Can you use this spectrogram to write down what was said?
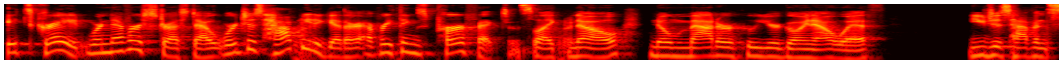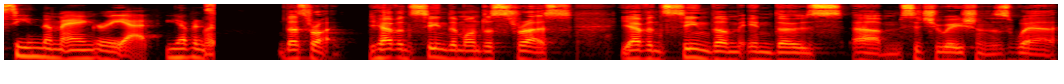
It's great. We're never stressed out. We're just happy Right. together. Everything's perfect. It's like, Right. no, no matter who you're going out with, you just haven't seen them angry yet. You haven't. Right. That's right. You haven't seen them under stress. You haven't seen them in those um, situations where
